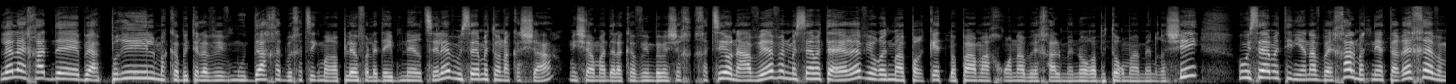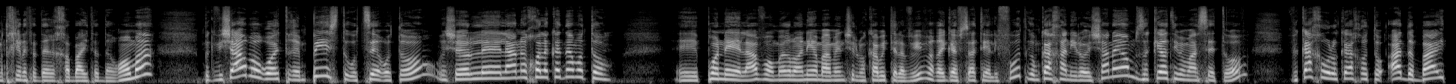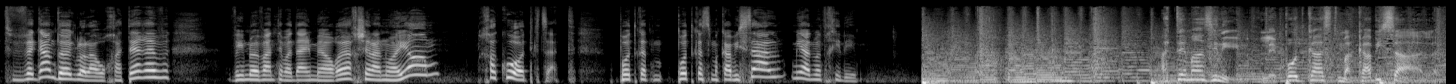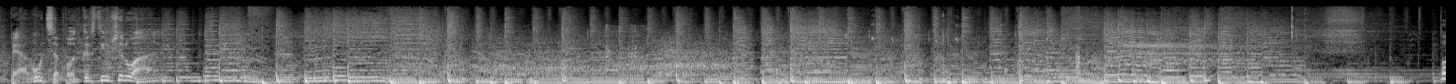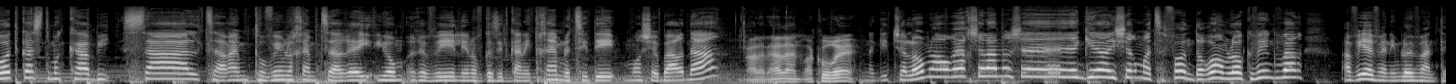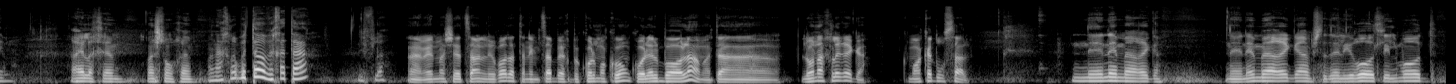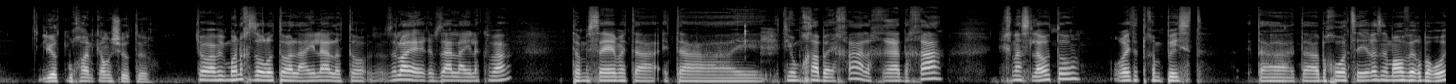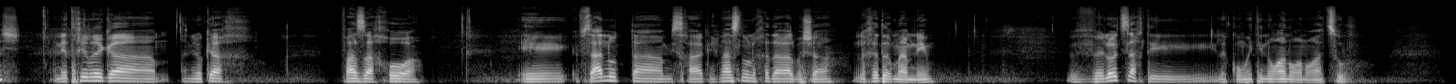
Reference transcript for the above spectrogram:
לילה אחד אה, באפריל, מכבי תל אביב מודחת בחצי גמר הפלייאוף על ידי בני הרצליה ומסיימת עונה קשה. מי שעמד על הקווים במשך חצי עונה, אבי אבן מסיים את הערב, יורד מהפרקט בפעם האחרונה בהיכל מנורה בתור מאמן ראשי. הוא מסיים את ענייניו בהיכל, מתניע את הרכב ומתחיל את הדרך הביתה דרומה. בכביש 4 הוא רואה טרמפיסט, הוא עוצר אותו ושואל אה, לאן הוא יכול לקדם אותו. אה, פונה אליו ואומר לו, אני המאמן של מכבי תל אביב, הרגע הפסדתי אליפות, גם ככה אני לא אשן היום, זכה אותי במעשה טוב. וככה הוא לוקח אותו עד הבית, וגם דואג לו לארוחת ערב. ואם לא הבנתם עדיין מהאורח שלנו היום, חכו עוד קצת. פודקאסט, פודקאסט מכבי סל, מיד מתחילים. אתם מאזינים לפודקאסט מכבי סל בערוץ הפודקאסטים של וואן. פודקאסט מכבי סל, צהריים טובים לכם, צהרי יום רביעי, לינוב גזית כאן איתכם, לצידי משה ברדה. אהלן אהלן, מה קורה? נגיד שלום לאורח שלנו שהגיע הישר מהצפון, דרום, לא עוקבים כבר, אבי אבן, אם לא הבנתם. היי לכם, מה שלומכם? אנחנו בטוב, איך אתה? נפלא. האמת מה שיצא לנו לראות, אתה נמצא בערך בכל מקום, כולל בעולם, אתה לא נח לרגע, כמו הכדורסל. נהנה מהרגע. נהנה מהרגע, משתדל לראות, ללמוד, להיות מוכן כמה שיותר. טוב, אבי, בוא נחזור לאותו הלילה, לאותו... זה לא היה ערב, זה הלילה כבר. אתה מסיים את, ה... את, ה... את יומך בהיכל, אחרי הדחה, נכנס לאוטו, רואה את הטרמפיסט, את, ה... את הבחור הצעיר הזה, מה עובר בראש? אני אתחיל רגע, אני לוקח פאזה אחורה. אה, הפסדנו את המשחק, נכנסנו לחדר ההלבשה, לחדר מאמנים, ולא הצלחתי לקום, הייתי נורא נורא נורא עצוב.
